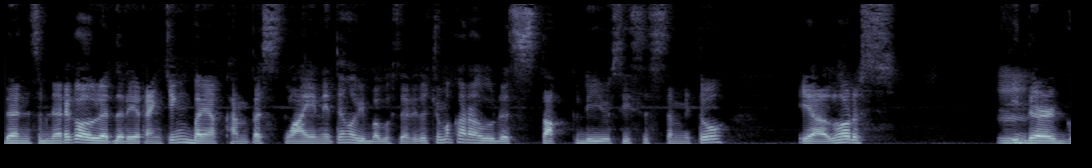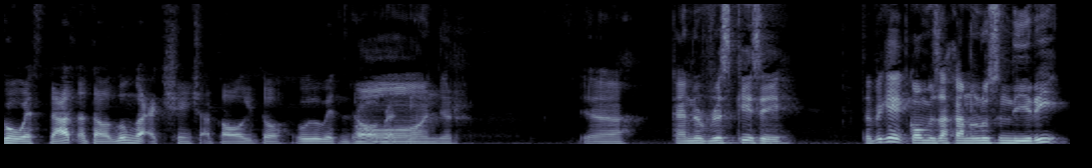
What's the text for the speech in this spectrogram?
Dan sebenarnya kalau lihat dari ranking banyak campus lain itu yang lebih bagus dari itu. Cuma karena lu udah stuck di UC system itu, ya lu harus Hmm. either go with that atau lu nggak exchange atau gitu. Lu withdraw berarti. Oh anjir. Ya, kind of risky sih. Tapi kayak kalau misalkan lu sendiri,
